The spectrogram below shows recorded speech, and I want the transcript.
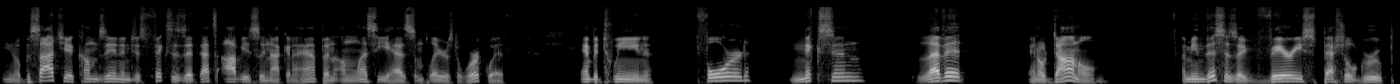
you know, Bisaccia comes in and just fixes it, that's obviously not going to happen unless he has some players to work with. And between Ford, Nixon, Leavitt, and O'Donnell, I mean, this is a very special group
